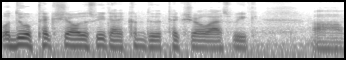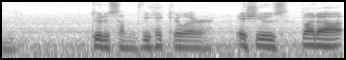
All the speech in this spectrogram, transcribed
We'll do a pick show this week. I couldn't do the pick show last week um, due to some vehicular issues, but uh,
